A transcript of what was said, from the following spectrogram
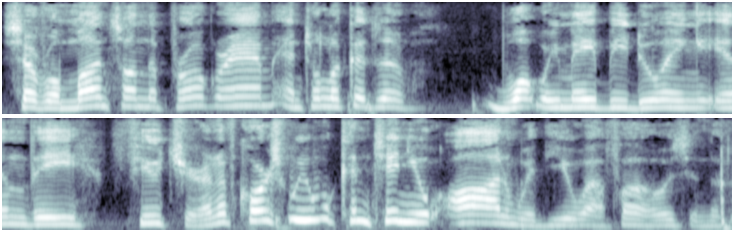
several months on the program and to look at the, what we may be doing in the future. And of course, we will continue on with UFOs in the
